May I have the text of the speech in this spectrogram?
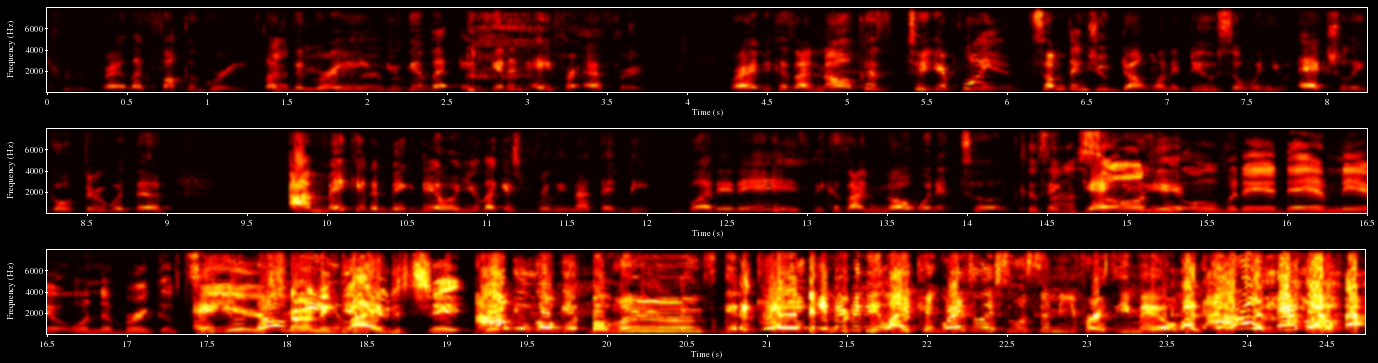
True. Right? Like fuck a grade. Like I the grade you give lot. a get an A for effort. Right? Because I know cuz to your point, Yeah. some things you don't want to do. So when you actually go through with them, I make it a big deal, and you like it's really not that deep, but it is because I know what it took Because to I get saw you over there, damn near on the brink of tears, And you know trying me, to get like, you the shit. I will go get balloons, get a cake, and it'll be like, "Congratulations on sending your first email." Like I don't give a fuck.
